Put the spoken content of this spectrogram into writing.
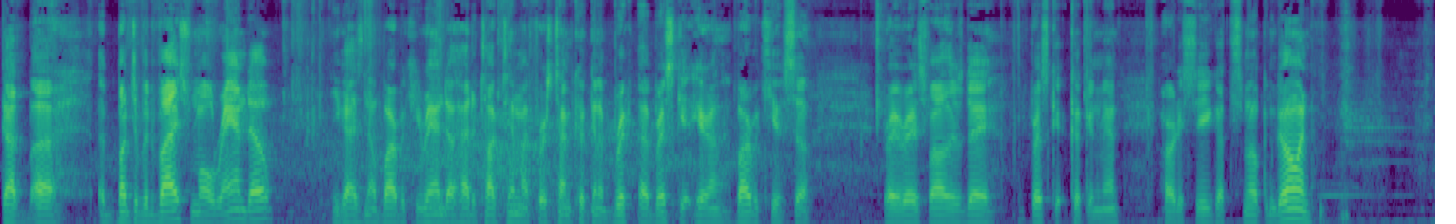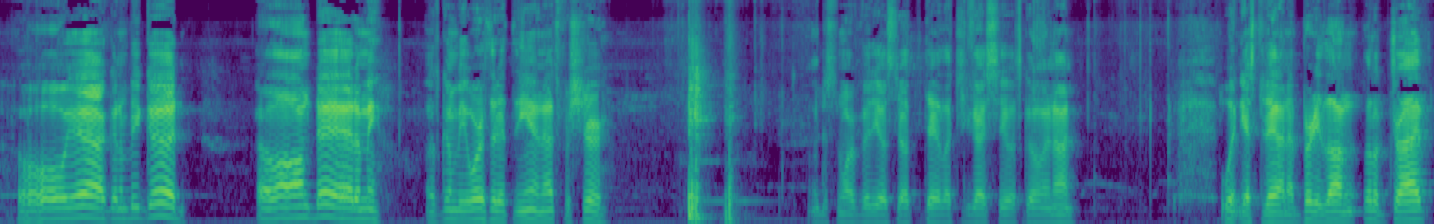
Got uh, a bunch of advice from old Rando. You guys know Barbecue Rando. Had to talk to him my first time cooking a, brick, a brisket here on the barbecue. So, Ray Ray's Father's Day brisket cooking, man. Already see, got the smoking going. Oh, yeah, gonna be good. a long day ahead of me. It's gonna be worth it at the end, that's for sure. And just more videos throughout the day, let you guys see what's going on. Went yesterday on a pretty long little drive.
